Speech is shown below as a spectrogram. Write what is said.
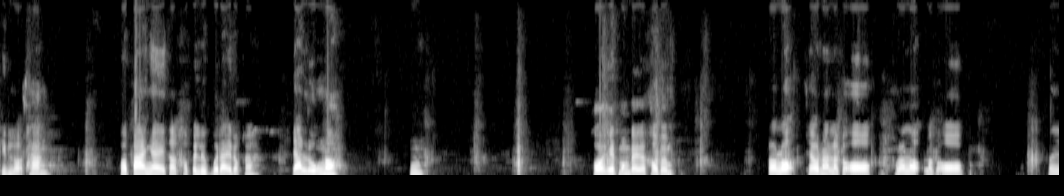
กินเลาะทาง พอปลาไงค่ะ เขาไปลึกบ่ได้ดอกค่ะย่านหลงเนาะอืมพอเฮ็ดมองได้ก็เขาไปเลาะเลาะแถวนั้นแล้วก็ออกเลาะเลาะแล้วก็ออกเฮ้ย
